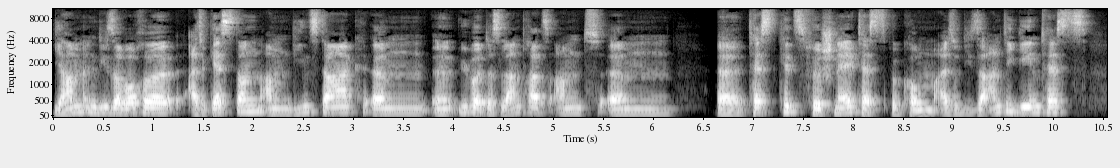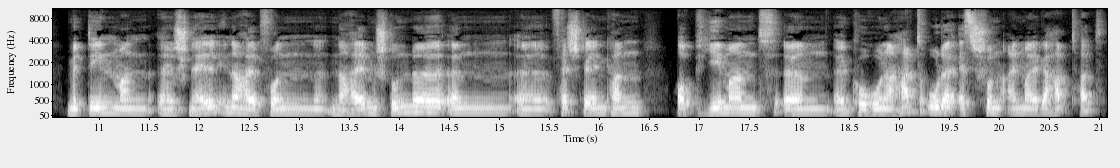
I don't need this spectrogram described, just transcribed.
Die haben in dieser Woche, also gestern am Dienstag, ähm, äh, über das Landratsamt ähm, äh, Testkits für Schnelltests bekommen. Also diese Antigen-Tests, mit denen man äh, schnell innerhalb von einer halben Stunde ähm, äh, feststellen kann, ob jemand ähm, äh, Corona hat oder es schon einmal gehabt hat.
